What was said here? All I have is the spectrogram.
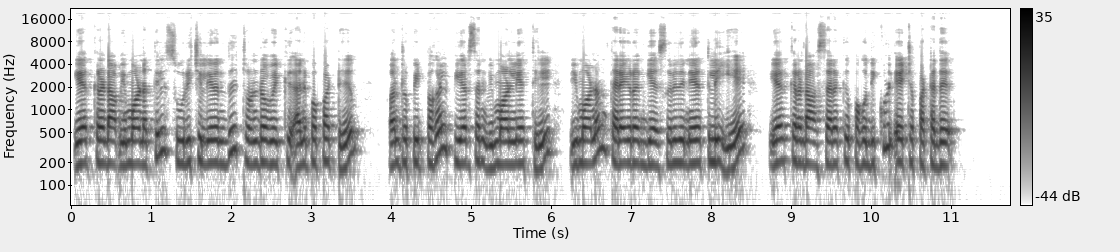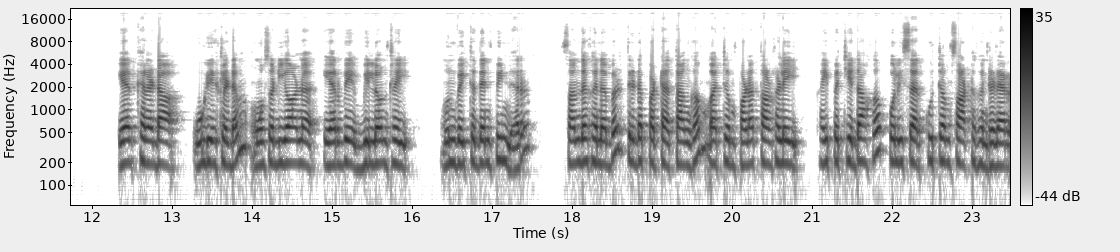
ஏர் கனடா விமானத்தில் சூரிச்சில் இருந்து டொரண்டோவிற்கு அனுப்பப்பட்டு அன்று பிற்பகல் பியர்சன் விமான நிலையத்தில் விமானம் தரையிறங்கிய சிறிது நேரத்திலேயே ஏர் கனடா சரக்கு பகுதிக்குள் ஏற்றப்பட்டது. ஏர் கனடா ஊழியர்களிடம் மோசடியான ஏர்வே பில் ஒன்றை முன்வைத்ததன் பின்னர் சந்தக நபர் திருடப்பட்ட தங்கம் மற்றும் பணத்தாள்களை கைப்பற்றியதாக போலீசார் குற்றம் சாட்டுகின்றனர்.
